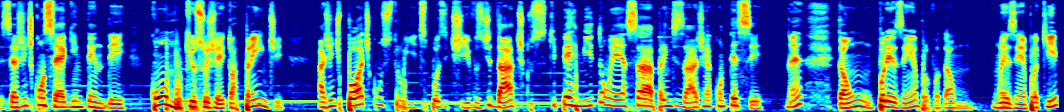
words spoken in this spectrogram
Se a gente consegue entender como que o sujeito aprende, a gente pode construir dispositivos didáticos que permitam essa aprendizagem acontecer. Né? Então, por exemplo, vou dar um, um exemplo aqui.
